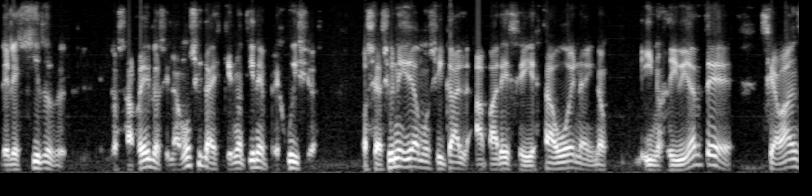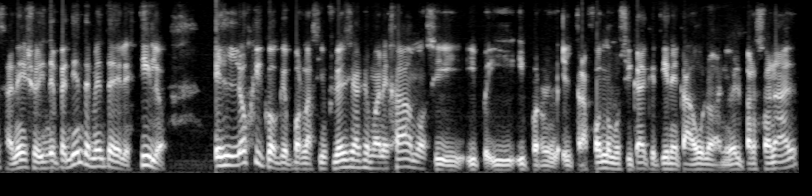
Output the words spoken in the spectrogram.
elegir los arreglos y la música es que no tiene prejuicios. O sea, si una idea musical aparece y está buena y, no, y nos divierte, se avanza en ello, independientemente del estilo. Es lógico que por las influencias que manejamos y, por el trasfondo musical que tiene cada uno a nivel personal,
